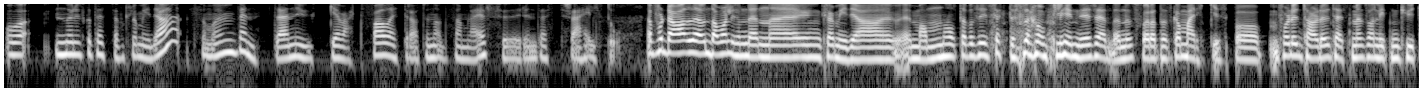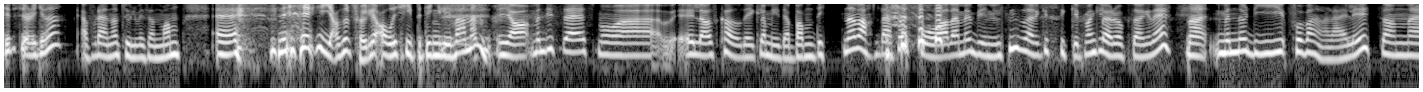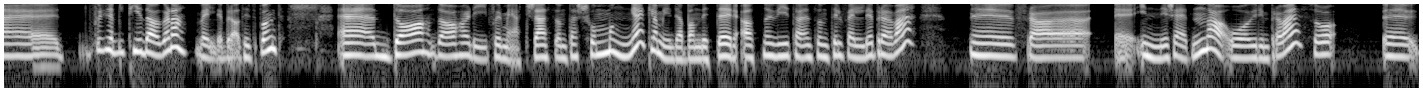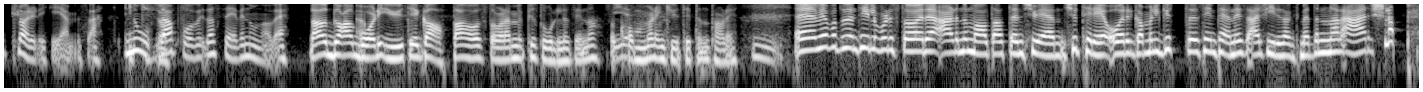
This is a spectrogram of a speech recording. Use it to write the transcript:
Og når hun skal teste for klamydia, så må hun vente en uke i hvert fall etter at hun hadde samleie, før hun tester seg helst to. Ja, for da, da må liksom den eh, klamydia-mannen holdt jeg på å si, sette seg ordentlig inn i skjeden hennes for at den skal merkes på For du tar det test med en sånn liten q-tips, gjør du ikke det? Ja, for det er naturligvis en mann. Eh, ja, selvfølgelig. Alle kjipe ting i livet er menn. ja, men disse små, eh, la oss kalle de klamydia-bandittene, da. Det er så få av dem i begynnelsen, så det er ikke sikkert man klarer å oppdage de. Nei. Men når de får være der litt, sånn eksempel ti dager, da, veldig bra tidspunkt, eh, da, da har de formert seg sånn at det er så mange klamydia-banditter at når vi tar en sånn tilfeldig prøve eh, fra eh, inni skjeden da, og urinprøve, så eh, klarer de ikke å gjemme seg. No, da, får vi, da ser vi noen av de. Da, da går de ut i gata og står der med pistolene sine. Så Yes. kommer den q-tippen og tar de. Eh, vi har fått en til hvor det står Er det normalt at en 21, 23 år gammel gutt sin penis er 4 cm når er slapp?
